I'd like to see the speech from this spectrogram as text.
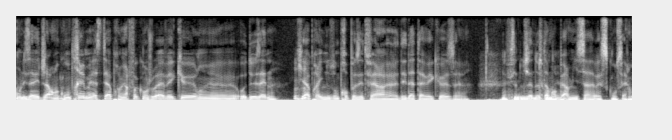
On les avait déjà rencontrés, mais là, c'était la première fois qu'on jouait avec eux euh, au 2N. Qui Mhm. après, ils nous ont proposé de faire euh, des dates avec eux. Ça, On a fait ça nous a notamment tournée. permis ça, ouais, ce concert.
